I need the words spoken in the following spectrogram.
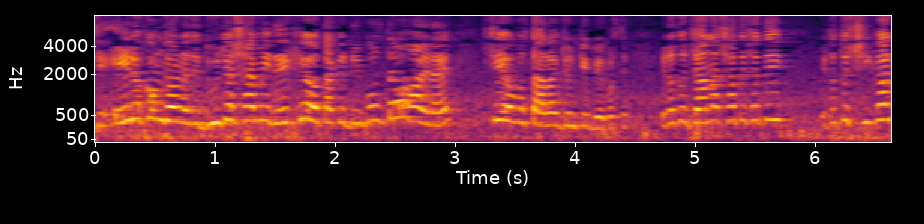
যে এইরকম ধরনের যে দুইটা স্বামী রেখেও তাকে ডিভোর্স দেওয়া হয় নাই, সেই অবস্থা আরেকজনকে বিয়ে করছে। এটা তো জানার সাথে সাথেই, এটা তো শিকার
